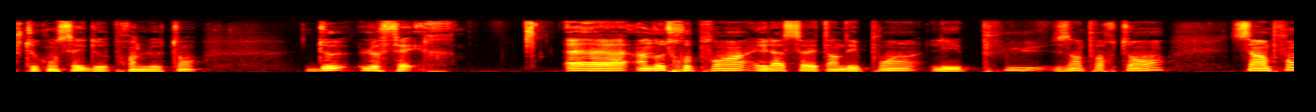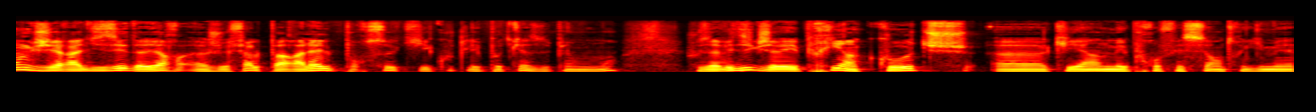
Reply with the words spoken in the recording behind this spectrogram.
Je te conseille de prendre le temps de le faire. Euh, un autre point, et là ça va être un des points les plus importants, c'est un point que j'ai réalisé, d'ailleurs euh, je vais faire le parallèle pour ceux qui écoutent les podcasts depuis un moment. Je vous avais dit que j'avais pris un coach euh, qui est un de mes professeurs, entre guillemets,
